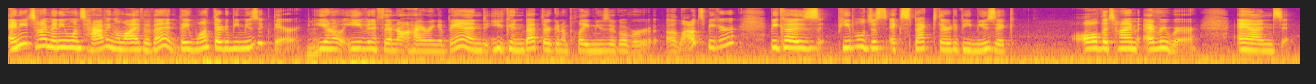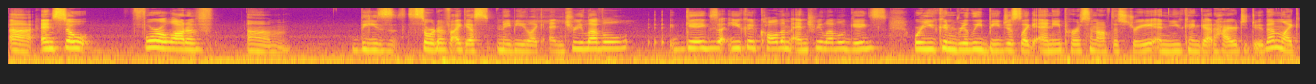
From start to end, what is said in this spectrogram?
anytime anyone's having a live event, they want there to be music there. Mm-hmm. You know, even if they're not hiring a band, you can bet they're going to play music over a loudspeaker because people just expect there to be music all the time everywhere. And uh, and so for a lot of um, these sort of I guess maybe like entry level gigs you could call them entry level gigs where you can really be just like any person off the street and you can get hired to do them like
